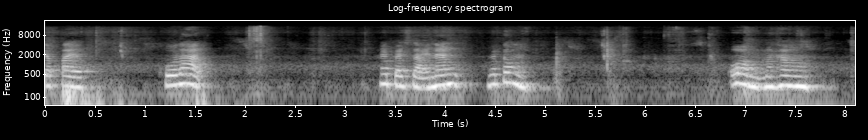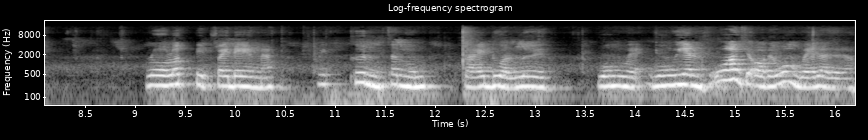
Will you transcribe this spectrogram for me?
จะไปโคราช ให้ไปสายนั้นไม่ต้อง อ้อมมาทาง โรรถติดไฟแดงนะไม่ขึ้นถนนสายด่วนเลย วงแหวะวงเวียนว้ายจะออกแต่วงแหวนอะไรนะ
